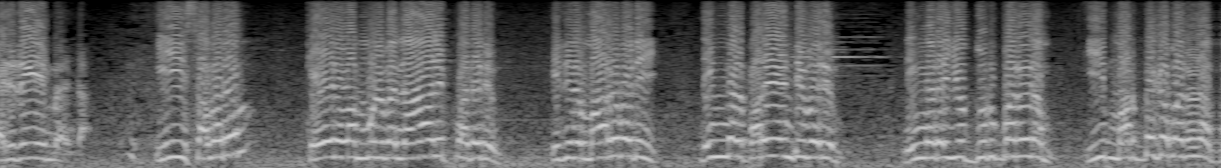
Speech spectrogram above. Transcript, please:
കരുതുകയും വേണ്ട. ഈ സമരം കേരളം മുഴുവൻ ആളിപ്പടരും. ഇതിന് മറുപടി നിങ്ങൾ പറയേണ്ടി വരും. നിങ്ങളുടെ ഈ ദുർഭരണം ഈ മർദ്ദക ഭരണം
